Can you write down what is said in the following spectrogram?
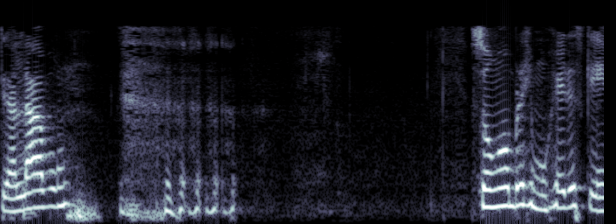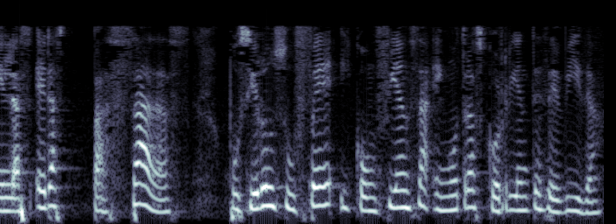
te alabo. Son hombres y mujeres que en las eras pasadas pusieron su fe y confianza en otras corrientes de vida,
